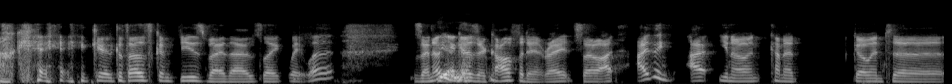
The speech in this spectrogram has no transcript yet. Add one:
Okay, good. Because I was confused by that. I was like, wait, what? Because I know yeah, you guys no. are confident, right? So I I think I you know and kind of go into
